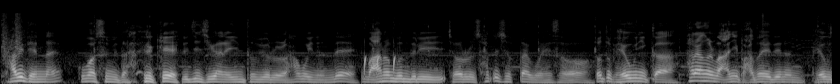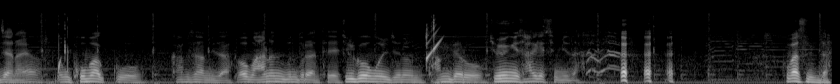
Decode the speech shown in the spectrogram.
답이 됐나요? 고맙습니다. 이렇게 늦은 시간에 인터뷰를 하고 있는데 많은 분들이 저를 찾으셨다고 해서 저도 배우니까 사랑을 많이 받아야 되는 배우잖아요. 너무 고맙고 감사합니다. 더 많은 분들한테 즐거움을 주는 광대로 조용히 살겠습니다. 고맙습니다.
